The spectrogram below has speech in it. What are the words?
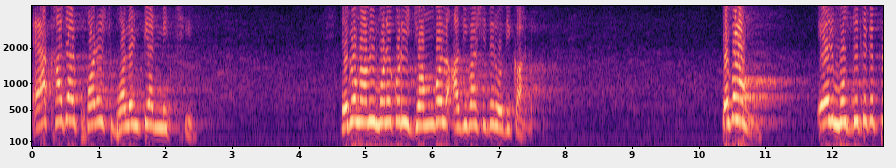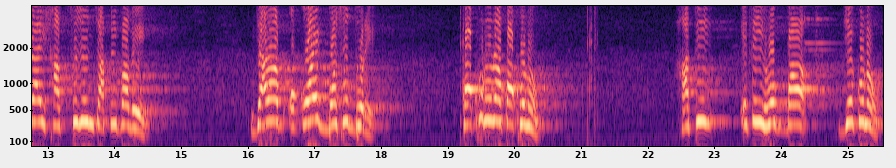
এক হাজার ফরেস্ট ভলেন্টিয়ার নিচ্ছি। এবং আমি মনে করি জঙ্গল আদিবাসীদের অধিকার। এবং এর মধ্যে থেকে প্রায় সাতশো জন চাকরি পাবে। যারা কয়েক বছর ধরে কখনো না কখনো হাতির এতেই হোক বা যে কোনো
